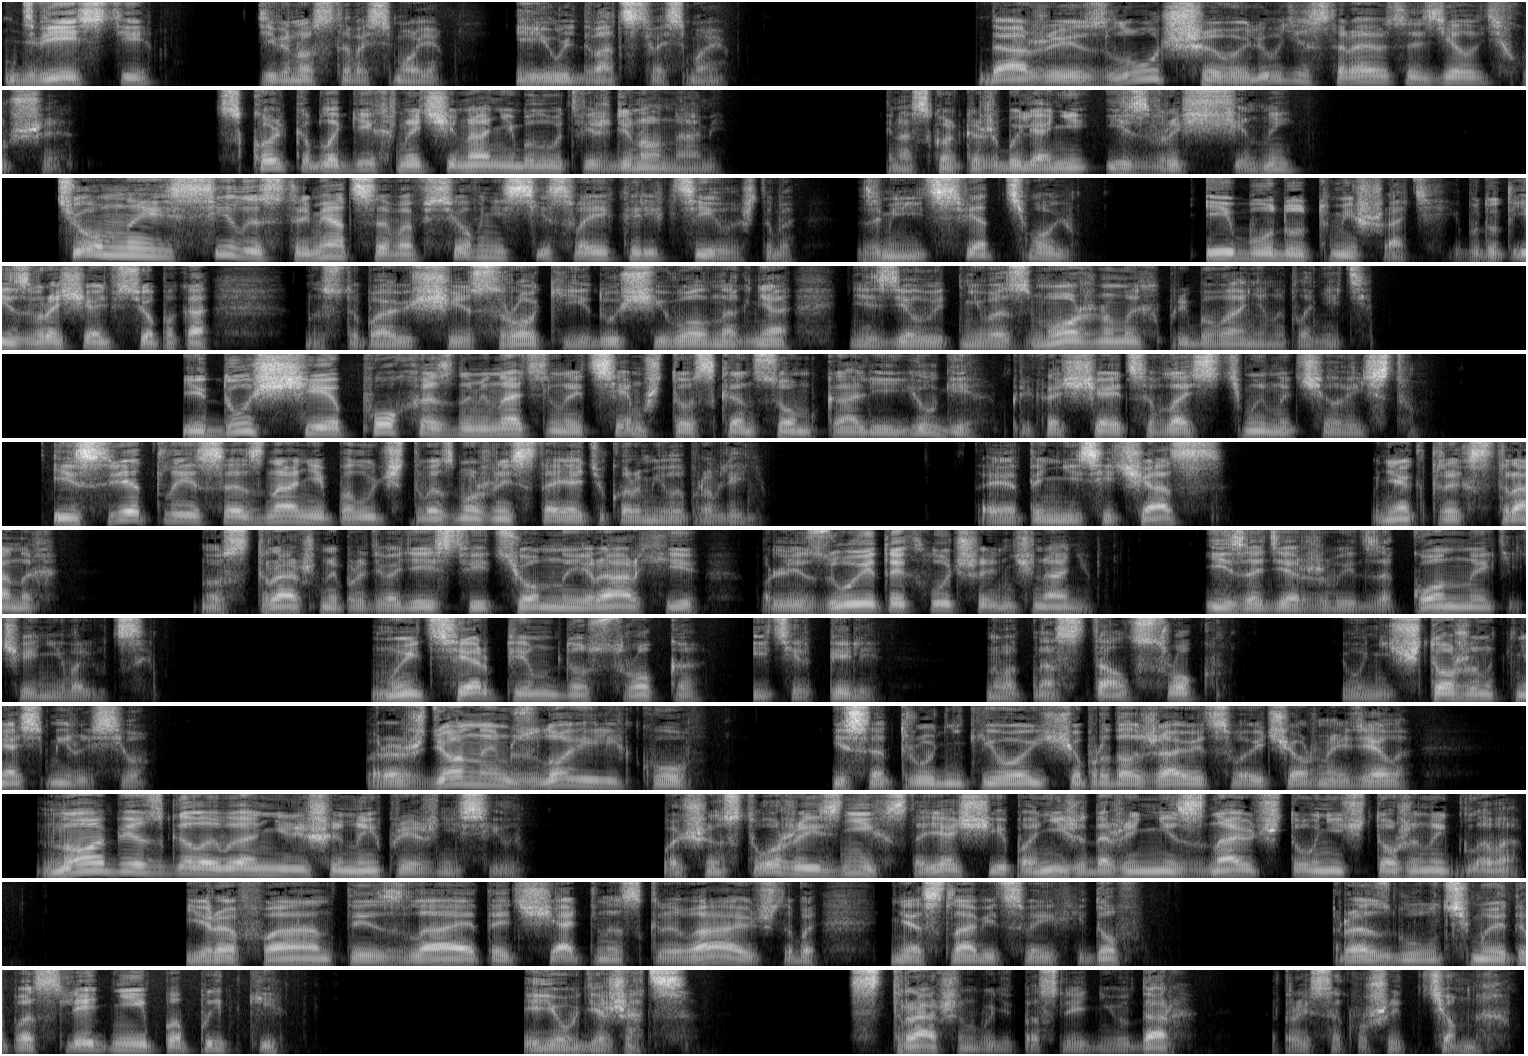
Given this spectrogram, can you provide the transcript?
298. Июль 28. Даже из лучшего люди стараются сделать худшее. Сколько благих начинаний было утверждено нами, и насколько же были они извращены. Темные силы стремятся во все внести свои коррективы, чтобы заменить свет тьмою, и будут мешать, и будут извращать все, пока наступающие сроки, идущие волны огня, не сделают невозможным их пребывание на планете. Идущая эпоха знаменательна тем, что с концом Кали-юги прекращается власть тьмы над человечеством, и светлые сознания получат возможность стоять у кормила правления. Это не сейчас, в некоторых странах, но страшное противодействие темной иерархии парализует их лучшее начинание и задерживает законное течение эволюции. Мы терпим до срока и терпели, но вот настал срок — и уничтожен князь мира сего. Порожденное им зло велико, и сотрудники его еще продолжают свое черное дело, но без головы они лишены прежней силы. Большинство же из них, стоящие пониже, даже не знают, что уничтожен их глава. Иерофанты зла это тщательно скрывают, чтобы не ослабить своих рядов. Разгул тьмы — это последние попытки ее удержаться. Страшен будет последний удар — который сокрушит темных.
